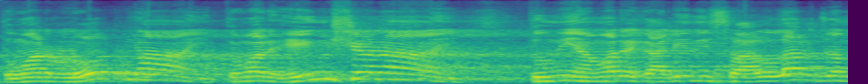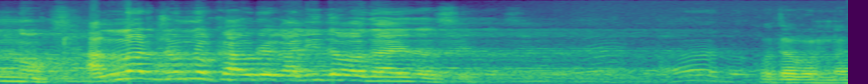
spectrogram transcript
তোমার লোভ নাই, তোমার হিংসা নাই তুমি আমারে গালি দিছো আল্লাহর জন্য। আল্লাহর জন্য কাউরে গালি দেওয়া যায় আছে। কথা বল না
